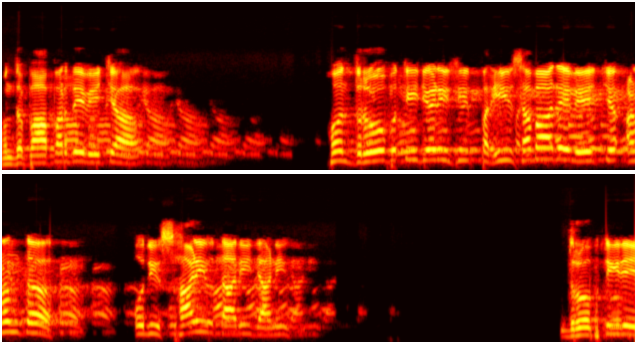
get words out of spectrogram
ਹੁਣ ਦਪਾਪਰ ਦੇ ਵਿੱਚ ਹੁਣ ਦ੍ਰੋਪਦੀ ਜਿਹੜੀ ਸੀ, ਭਰੀ ਸਭਾ ਦੇ ਵਿੱਚ ਅਨੰਤ, ਉਹਦੀ ਸਾੜੀ ਉਤਾਰੀ ਜਾਣੀ। ਸੀ ਦ੍ਰੋਪਦੀ ਦੇ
